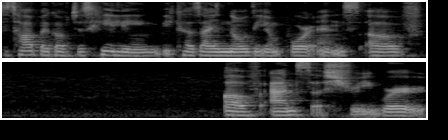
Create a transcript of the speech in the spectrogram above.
the topic of just healing because I know the importance of of ancestry. We're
